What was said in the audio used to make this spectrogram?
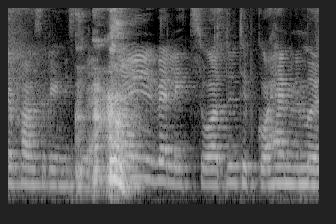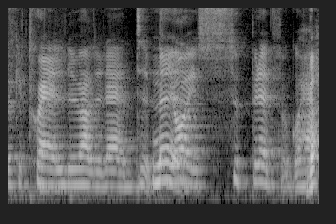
jag pausar din historia. Du är ju väldigt så att du typ går hem i mörkret själv, du är aldrig rädd. Typ. Nej. Jag är superrädd för att gå hem. Va?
